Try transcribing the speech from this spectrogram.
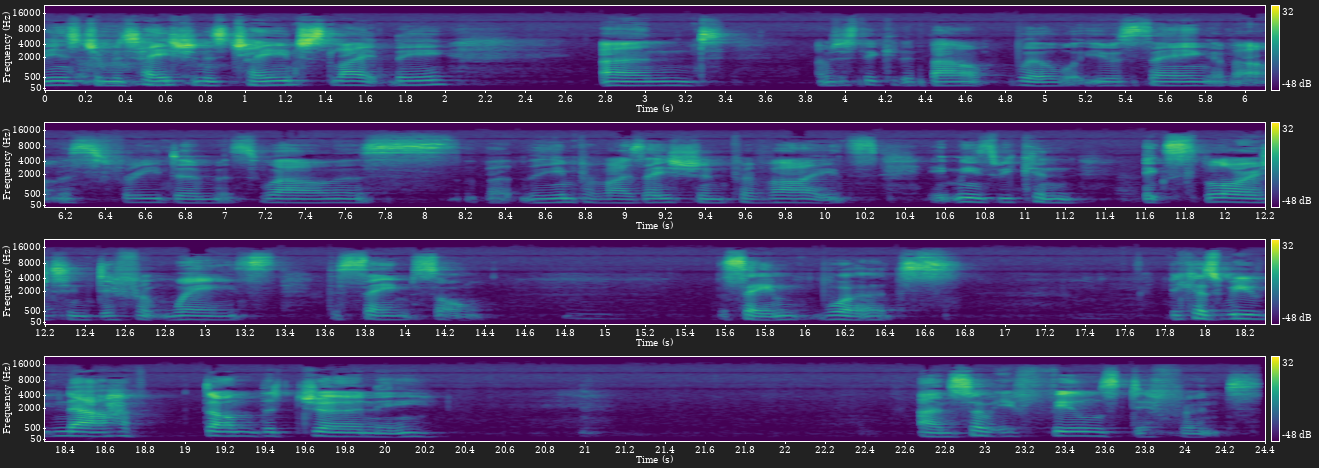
the instrumentation has changed slightly, and I'm just thinking about Will, what you were saying about this freedom as well as that the improvisation provides. It means we can explore it in different ways, the same song, mm. the same words. Because we now have done the journey. And so it feels different.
